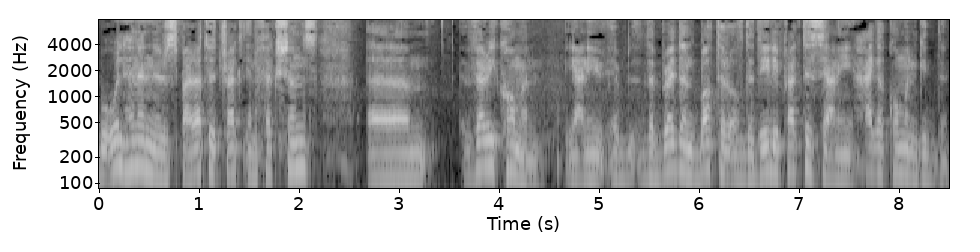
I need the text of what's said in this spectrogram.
بقول هنا ان respiratory tract infections أم، very common يعني the bread and butter of the daily practice يعني حاجة common جدا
